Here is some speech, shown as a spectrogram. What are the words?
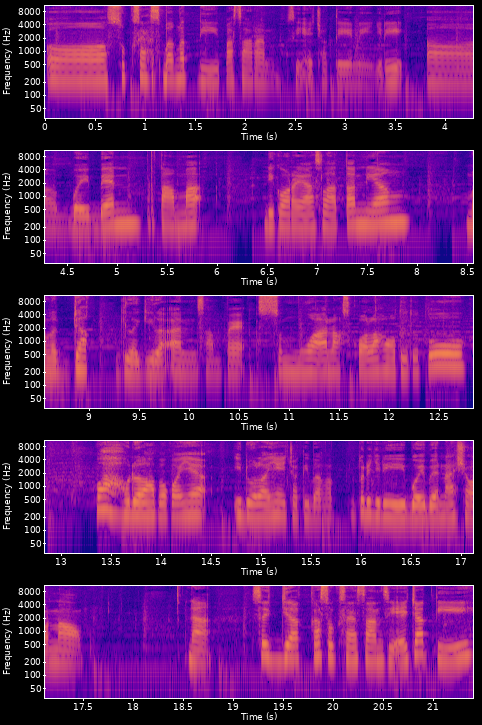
uh, sukses banget di pasaran si HOT ini. Jadi uh, boy band pertama di Korea Selatan yang meledak gila-gilaan sampai semua anak sekolah waktu itu tuh wah udahlah pokoknya idolanya Icoti banget. Itu udah jadi boyband nasional. Nah sejak kesuksesan si Echati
